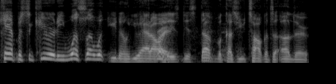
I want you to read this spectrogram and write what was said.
campus security what's up with you know you had all Right. this this stuff because you talking to other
